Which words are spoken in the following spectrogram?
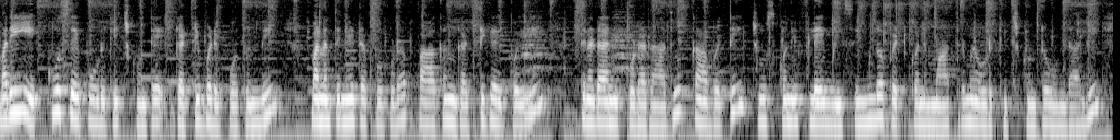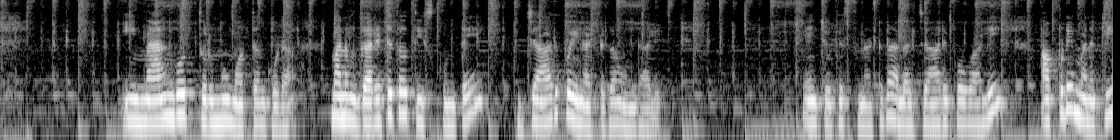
మరీ ఎక్కువసేపు ఉడికించుకుంటే గట్టిపడిపోతుంది. మనం తినేటప్పుడు కూడా పాకం గట్టిగా అయిపోయి తినడానికి కూడా రాదు. కాబట్టి చూసుకొని ఫ్లేమ్ని సిమ్లో పెట్టుకొని మాత్రమే ఉడికించుకుంటూ ఉండాలి. ఈ మ్యాంగో తురుము మొత్తం కూడా మనం గరిటెతో తీసుకుంటే జారిపోయినట్టుగా ఉండాలి. నేను చూపిస్తున్నట్టుగా అలా జారిపోవాలి. అప్పుడే మనకి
